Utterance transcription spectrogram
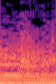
Ngumiti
